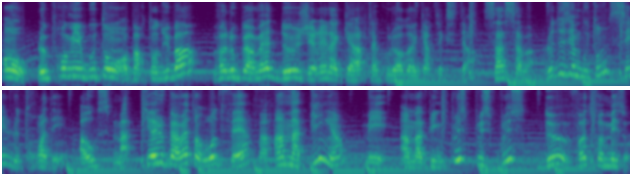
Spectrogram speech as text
en haut. Le premier bouton en partant du bas va nous permettre de gérer la carte, la couleur de la carte, etc. Ça, ça va. Le deuxième bouton, c'est le 3D House Map, qui va nous permettre en gros de faire bah, un mapping, hein, mais un mapping plus plus plus de votre maison.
